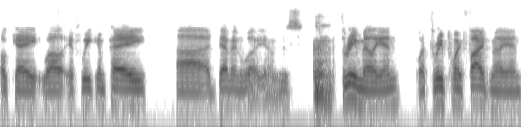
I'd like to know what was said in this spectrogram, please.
okay, well, if we can pay uh, Devin Williams three million or three point five million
